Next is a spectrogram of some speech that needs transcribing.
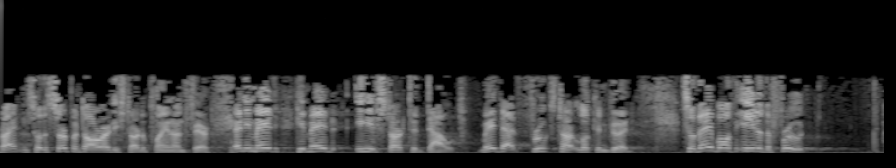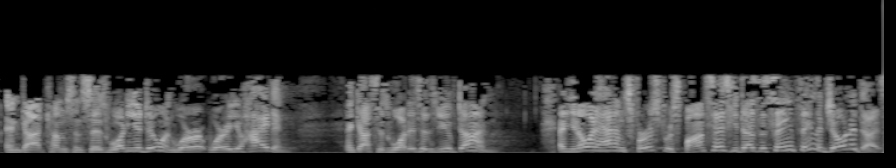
Right? And so the serpent already started playing unfair. And he made, he made Eve start to doubt. Made that fruit start looking good. So they both eat of the fruit, and God comes and says, What are you doing? Where, where are you hiding? And God says, What is it that you've done? And you know what Adam's first response is? He does the same thing that Jonah does.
